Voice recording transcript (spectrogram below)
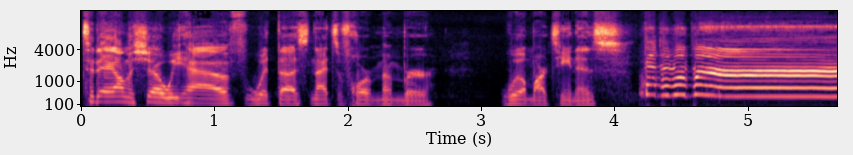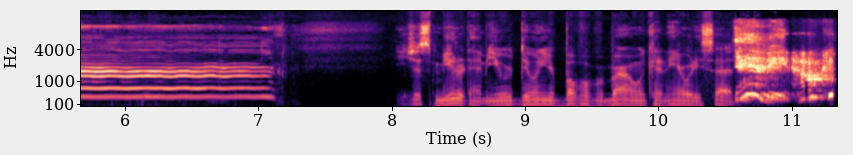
today on the show, we have with us Knights of Horror member Will Martinez. You just muted him. You were doing your bubble burn, and we couldn't hear what he said. Sammy, how could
